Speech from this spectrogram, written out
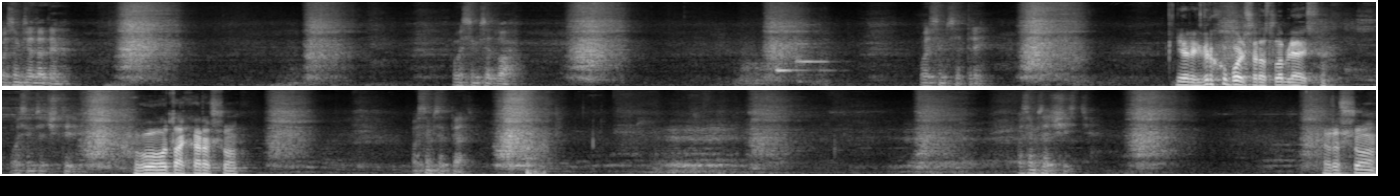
Восемьдесят один. Восемьдесят два. Восемьдесят три. Ярик, вверху больше расслабляйся. Восемьдесят четыре. Вот так хорошо. 85. 86. Хорошо.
